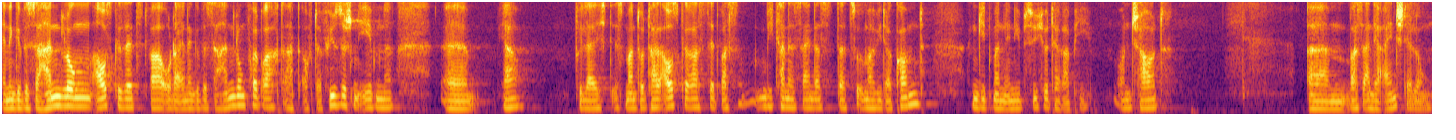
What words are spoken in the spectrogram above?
eine gewisse Handlung ausgesetzt war oder eine gewisse Handlung vollbracht hat auf der physischen Ebene. Äh, ja, vielleicht ist man total ausgerastet. Was, wie kann es sein, dass dazu immer wieder kommt? Dann geht man in die Psychotherapie und schaut, ähm, was an der Einstellung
